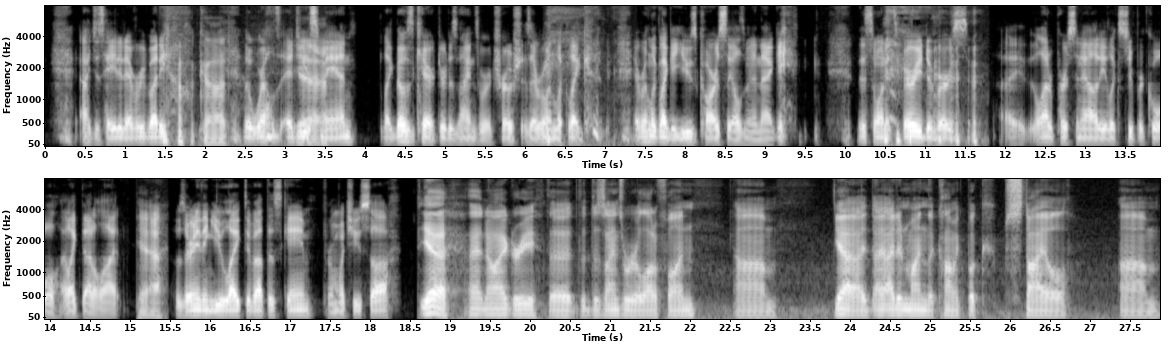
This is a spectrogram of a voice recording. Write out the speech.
I just hated everybody. Oh God. the world's edgiest Yeah. man. Like those character designs were atrocious. Everyone looked like everyone looked like a used car salesman in that game. this one it's very diverse. Uh, a lot of personality. It looks super cool. I like that a lot. Yeah. Was there anything you liked about this game from what you saw? Yeah, I, no, I agree. the The designs were a lot of fun. Um, yeah, I, I, didn't mind the comic book style, um,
